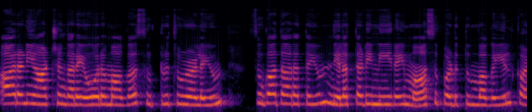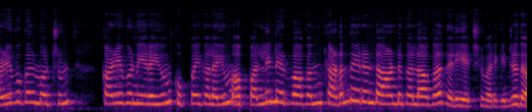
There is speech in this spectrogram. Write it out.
ஆரணி ஆற்றங்கரை ஓரமாக சுற்றுச்சூழலையும் சுகாதாரத்தையும் நிலத்தடி நீரை மாசுபடுத்தும் வகையில் கழிவுகள் மற்றும் கழிவு நீரையும் குப்பைகளையும் அப்பள்ளி நிர்வாகம் கடந்த இரண்டு ஆண்டுகளாக வெளியேற்றி வருகின்றது.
